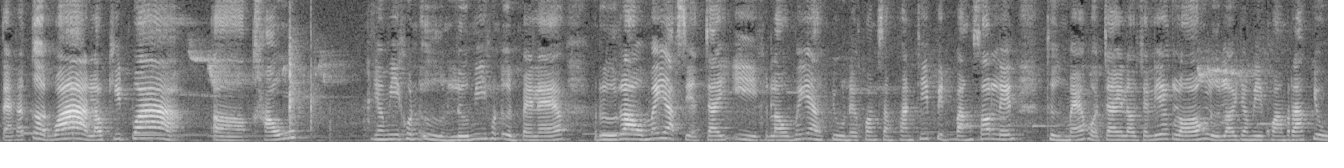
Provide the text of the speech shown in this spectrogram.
แต่ถ้าเกิดว่าเราคิดว่าเเขา ยังมีคนอื่นหรือมีคนอื่นไปแล้ว หรือเราไม่อยากเสียใจอีก เราไม่อยากอยู่ในความสัมพันธ์ที่ปิดบังซ่อนเล้นถึงแม้หัวใจเราจะเรียกร้อง หรือเรายังมีความรักอยู่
